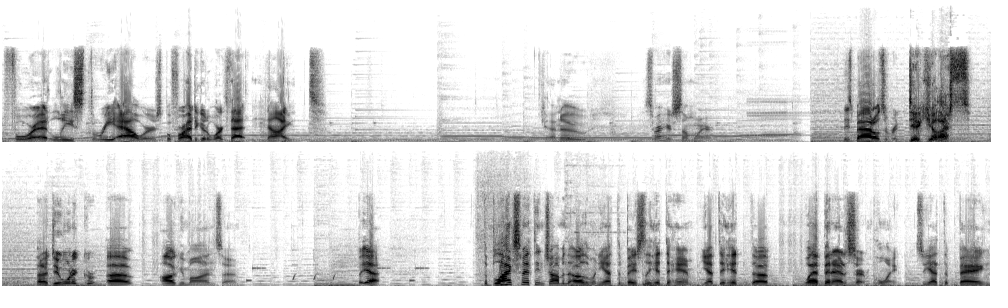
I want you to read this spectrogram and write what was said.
for at least three hours before I had to go to work that night. Okay, I know he's right here somewhere. These battles are ridiculous! But I do want to uh, Agumon, so... But yeah. The blacksmithing job in the other one, you have to basically hit the ham. You have to hit the weapon at a certain point. So you have to bang,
